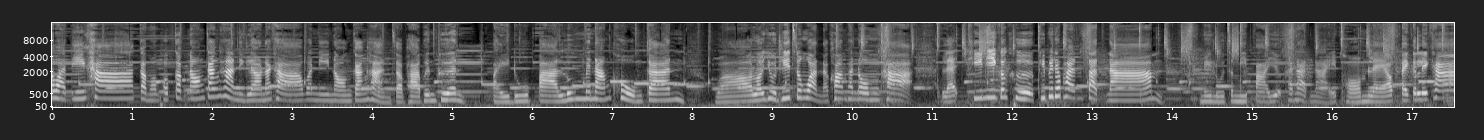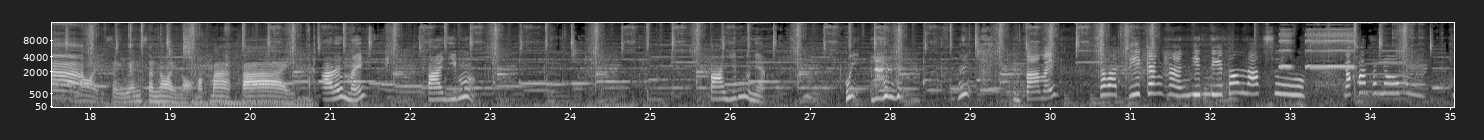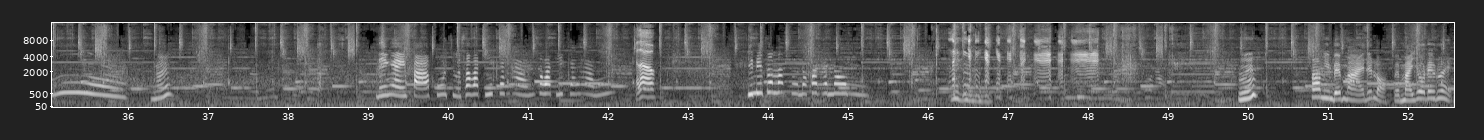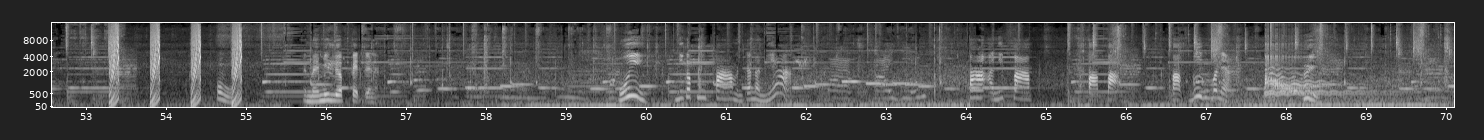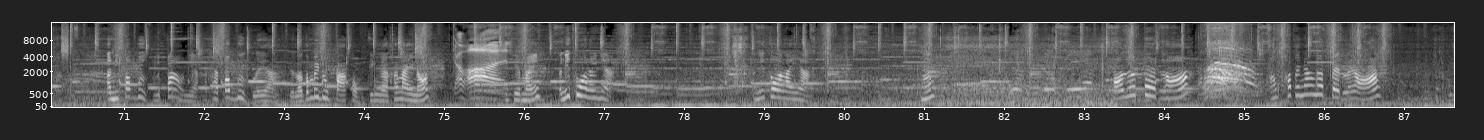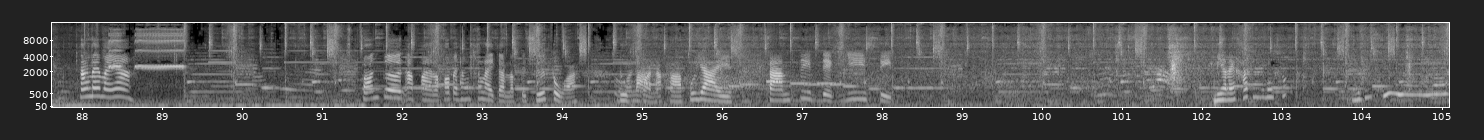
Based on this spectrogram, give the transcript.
สวัสดีค่ะ กลับมาพบกับน้องกังหันอีกแล้วนะคะ วันนี้น้องกังหันจะพาเพื่อนๆ ไปดูปลาลุ่มแม่น้ำโขงกัน ว้าวเราอยู่ที่จังหวัดนครพนมค่ะ และที่นี่ก็คือพิพิธภัณฑ์สัตว์น้ำไม่รู้จะมีปลาเยอะขนาดไหนพร้อมแล้วไปกันเลยค่ะหน่อยใส่แว่นซะหน่อยหล่อมากๆไปปลาได้ไหมปลายิ้มปลายิ้มอยู่เนี่ยหุยหุยเห็นปลาไหม สวัสดีกังหันยินดีต้อนรับสู่นครพนมอู้นะนี่ไงฟ้าพูดอยู่สวัสดีกังหัน สวัสดีกังหันยินดีต้อนรับสู่นครพนมหืมป้ามีใบไม้ด้วยเหรอ ใบไม้โยกได้ด้วย โอ้โหเห็นไหมมีเรือเป็ดด้วยเนี่ย อุ้ย นี่ก็มีปลาเหมือนกันเหรอเนี่ย ปลายิ้มปลา อันนี้ปลา ปลาปากปากบึ้งปะเนี่ย เฮ้ย อันนี้ปลาบึกหรือเปล่าเนี่ยคล้ายๆปลาบึกเลยอะ เดี๋ยวเราต้องไปดูปลาของจริงอะข้างในเนาะ โอเคไหม อันนี้ตัวอะไรเนี่ย อันนี้ตัวอะไรอะฮะอ๋อเลือดเป็ดเหรอ เอาเข้าไปนั่งเลือดเป็ดเลยเหรอ นั่งได้ไหมอะ ร้อนเกินอะไปเราเข้าไปข้างข้างในกันเราไปซื้อตั๋วดูก่อนนะคะ ผู้ใหญ่ 30 เด็ก 20 มีอะไรครับมีอะไรครับไหนดูสิมีอะไร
